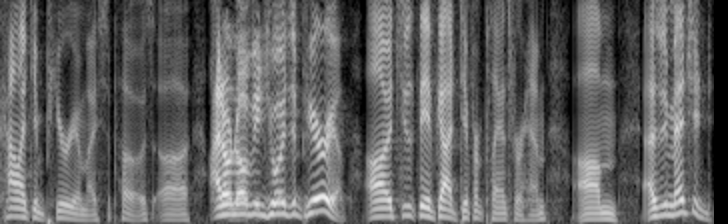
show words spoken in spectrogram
kind of like Imperium, I suppose. Uh, I don't know if he joins Imperium. Uh, it's just they've got different plans for him. Um, as we mentioned,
